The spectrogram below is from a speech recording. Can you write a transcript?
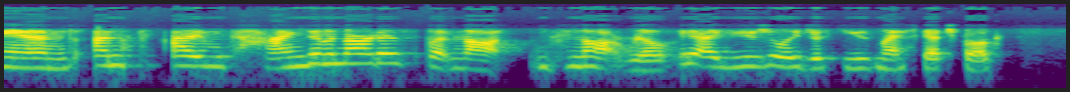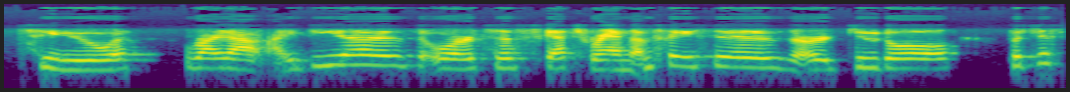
and I'm I'm kind of an artist, but not not really. I usually just use my sketchbook to write out ideas or to sketch random faces or doodle. But just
